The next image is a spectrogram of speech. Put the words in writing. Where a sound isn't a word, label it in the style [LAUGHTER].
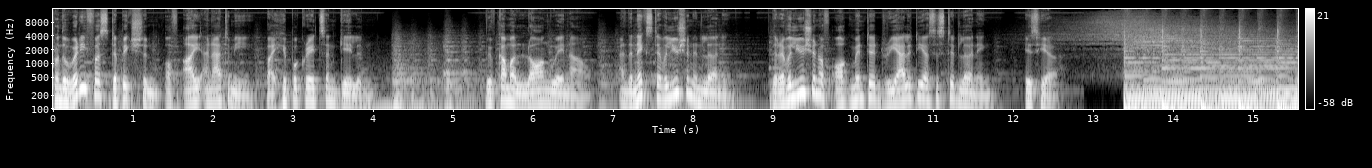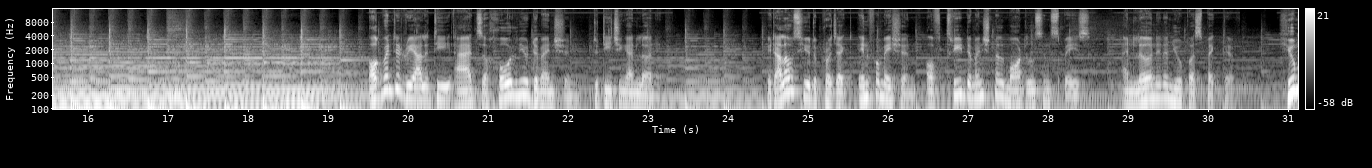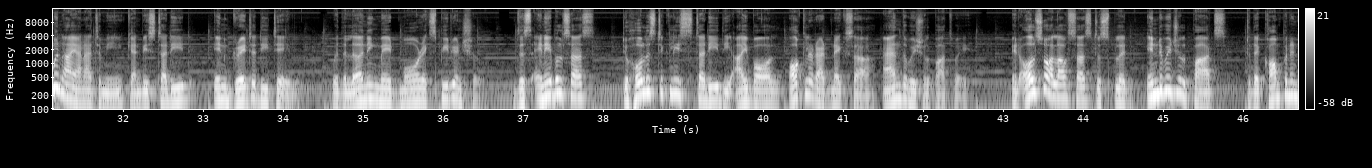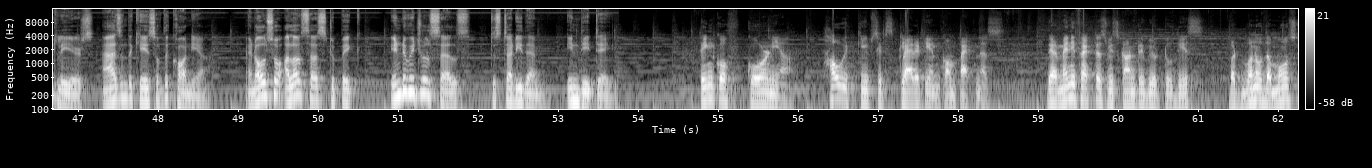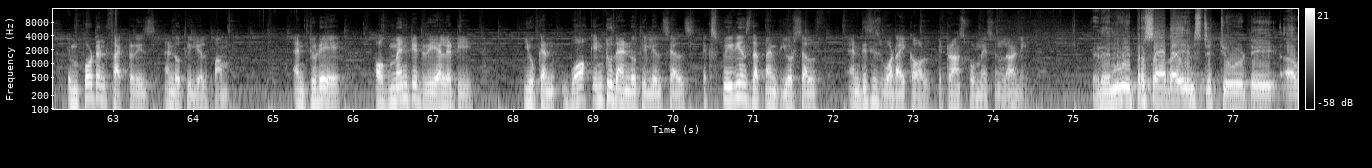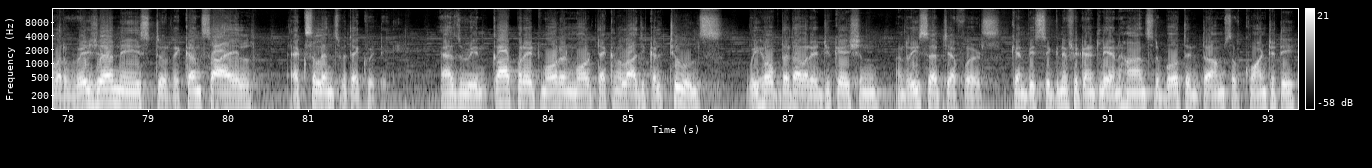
From the very first depiction of eye anatomy by Hippocrates and Galen, we've come a long way now, and the next evolution in learning, the revolution of augmented reality assisted learning, is here. Augmented reality adds a whole new dimension to teaching and learning. It allows you to project information of three dimensional models in space and learn in a new perspective. Human eye anatomy can be studied in greater detail, with the learning made more experiential. This enables us to holistically study the eyeball, ocular adnexa, and the visual pathway. It also allows us to split individual parts to their component layers, as in the case of the cornea and also allows us to pick individual cells to study them in detail. Think of cornea, how it keeps its clarity and compactness. There are many factors which contribute to this, but one of the most important factor is endothelial pump. And today, augmented reality, you can walk into the endothelial cells, experience the pump yourself, and this is what I call a transformational learning. At LV Prasad Institute, our vision is to reconcile excellence with equity. As we incorporate more and more technological tools, we hope that our education and research efforts can be significantly enhanced both in terms of quantity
